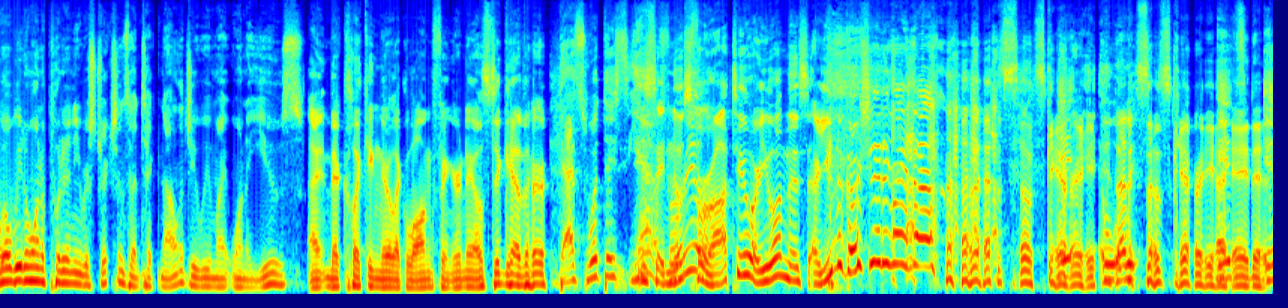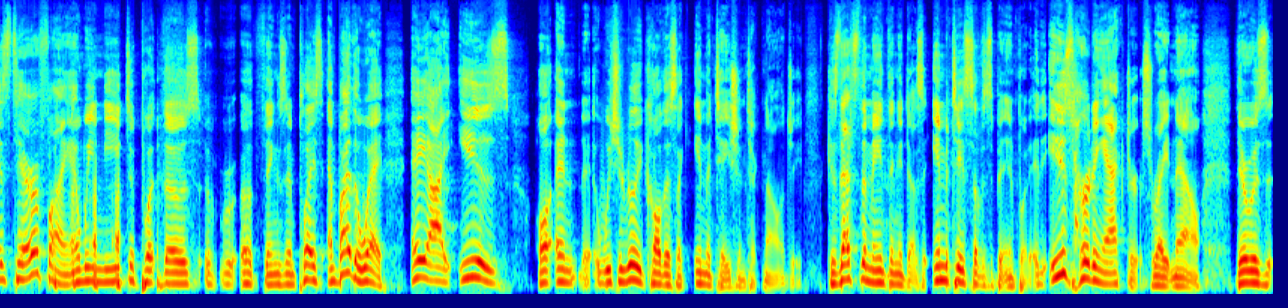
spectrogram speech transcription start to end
well, we don't want to put any restrictions on technology we might want to use. And they're clicking their like long fingernails together. That's what they yeah. you say for real. Nosferatu? Are you on this? Are you negotiating right now? That's so scary. It- that we- is so scary. I hate it. it's, terrifying, and we need to put those uh, uh, things in place. And by the way, AI is Oh, and we should really call this like imitation technology because that's the main thing it does. It imitates stuff that's been input. It is hurting actors right now. There was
